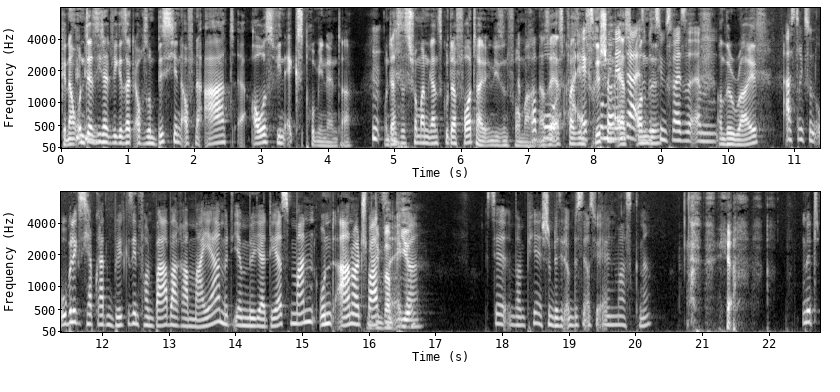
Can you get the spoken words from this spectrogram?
Genau, und der sieht halt, wie gesagt, auch so ein bisschen auf eine Art äh, aus wie ein Ex-Prominenter. Und das ist schon mal ein ganz guter Vorteil in diesen Formaten. also er ist quasi ein frischer, er ist on, also the, beziehungsweise ähm, on the rise. Asterix und Obelix. Ich habe gerade ein Bild gesehen von Barbara Meyer mit ihrem Milliardärsmann und Arnold Mit dem Schwarzenegger. Vampir. Ist der ein Vampir? Stimmt, der sieht auch ein bisschen aus wie Elon Musk, ne? Ja. Mit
